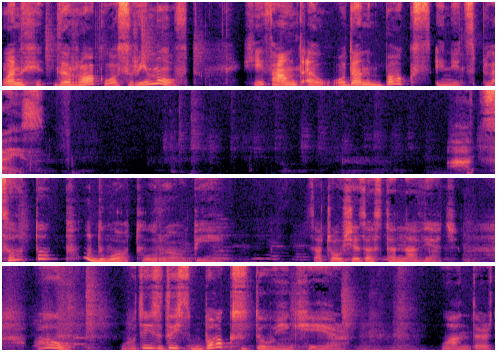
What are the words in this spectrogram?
When he, the rock was removed, he found a wooden box in its place. A co to pudło tu robi? Zaczął się zastanawiać. Oh, what is this box doing here? wondered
